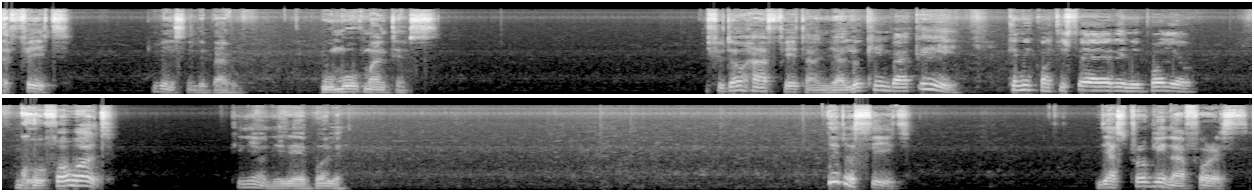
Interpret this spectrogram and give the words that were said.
The faith, even it's in the Bible, will move mountains. If you don't have faith and you are looking back, hey, can rí mi go forward. Kíní ò ní rí ẹ bọ́lẹ̀. Let us see it. They are struggling in our forests.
